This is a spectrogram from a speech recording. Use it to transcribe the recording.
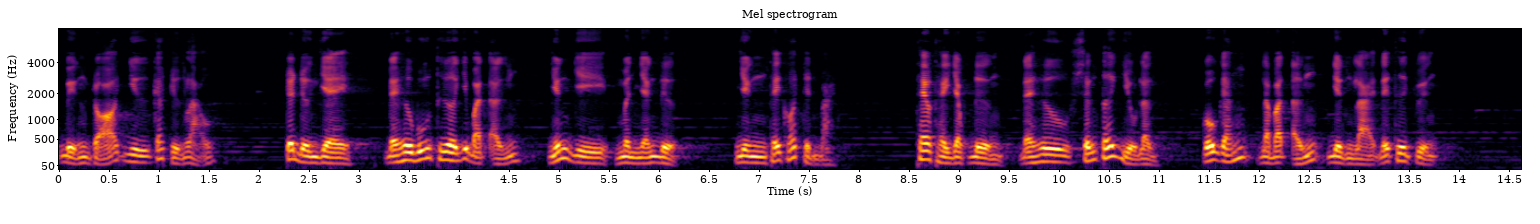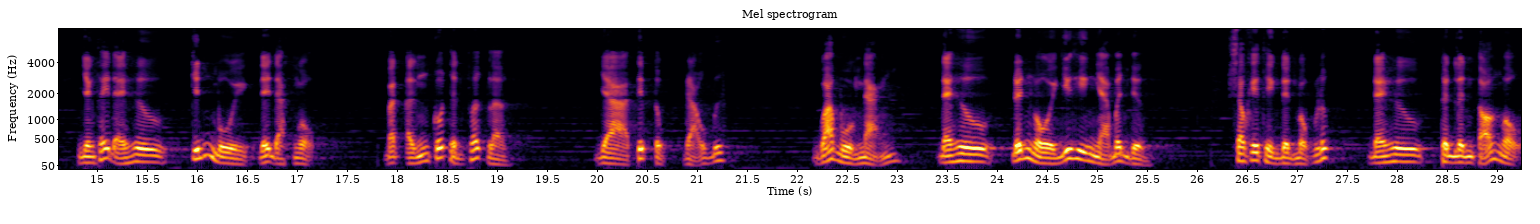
biện rõ như các trưởng lão. Trên đường về, đệ Hưu muốn thưa với Bạch Ẩn những gì mình nhận được, nhưng thấy khó trình bày. Theo thầy dọc đường, đệ Hưu sấn tới nhiều lần, cố gắng là Bạch Ẩn dừng lại để thưa chuyện. Nhận thấy Đại Hưu chín mùi để đạt ngộ, Bạch Ẩn cố tình phớt lờ và tiếp tục rảo bước. Quá buồn nản, Đại Hưu đến ngồi dưới hiên nhà bên đường. Sau khi thiền định một lúc, Đại Hưu tình linh tỏ ngộ,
